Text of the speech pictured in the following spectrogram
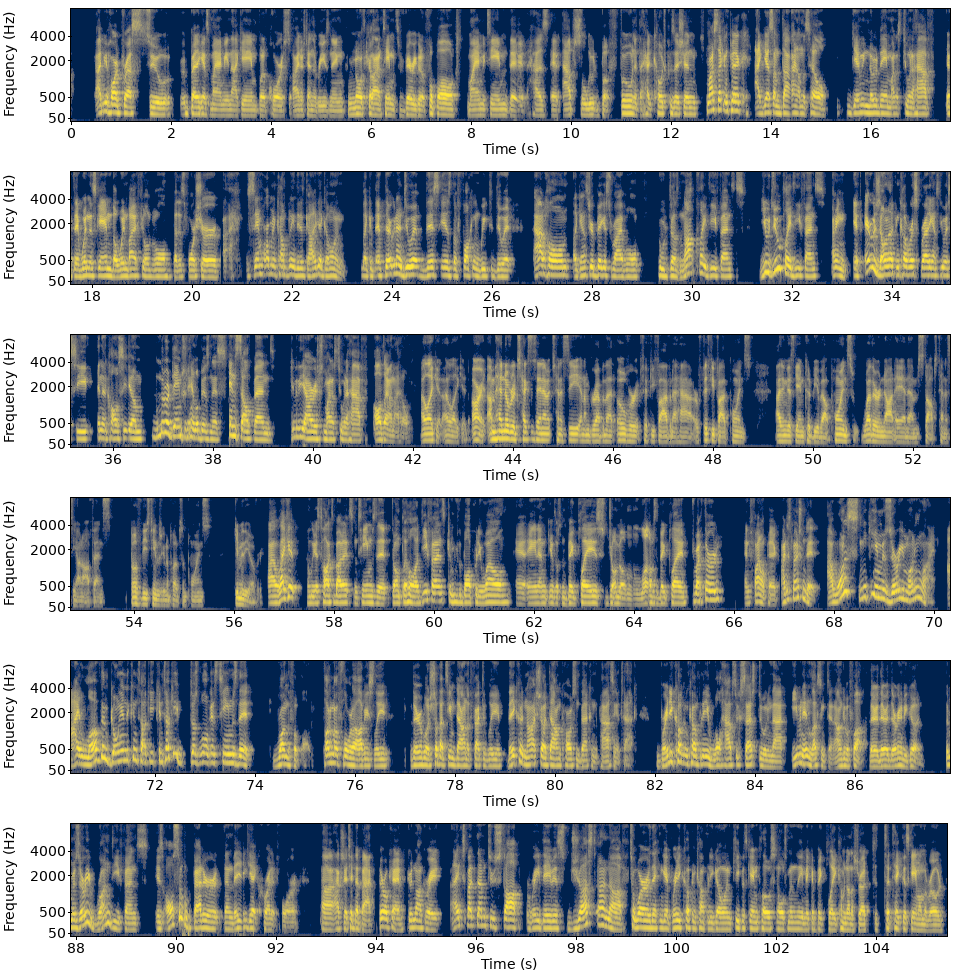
I'd be hard pressed to bet against Miami in that game, but of course, I understand the reasoning. North Carolina team that's very good at football, Miami team that has an absolute buffoon at the head coach position. For my second pick, I guess I'm dying on this hill. Give me Notre Dame minus two and a half. If they win this game, they'll win by a field goal. That is for sure. Uh, Sam Hartman company, they just got to get going. Like, if, if they're to do it, this is the fucking week to do it at home against your biggest rival who does not play defense. You do play defense. I mean, if Arizona can cover a spread against USC in the Coliseum, Notre Dame should handle business in South Bend. Give me the Irish minus two and a half. I'll die on that hill. I like it. I like it. All right. I'm heading over to Texas A&M at Tennessee, and I'm grabbing that over at 55 and a half or 55 points. I think this game could be about points, whether or not A&M stops Tennessee on offense. Both of these teams are going to put up some points. Give me the over. I like it, and we just talked about it. Some teams that don't play a whole lot of defense can move the ball pretty well. A and M gives us some big plays. Joe Milton loves the big play. For my third and final pick, I just mentioned it. I want a sneaky Missouri money line. I love them going into Kentucky. Kentucky does well against teams that run the football. Talking about Florida, obviously, they're able to shut that team down effectively. They could not shut down Carson Beck in the passing attack. Brady Cook and company will have success doing that, even in Lexington. I don't give a fuck. They're they're they're going to be good. The Missouri run defense is also better than they get credit for. Uh, actually, I take that back. They're okay, good, not great. I expect them to stop Ray Davis just enough to where they can get Brady Cook and company going, keep this game close, and ultimately make a big play coming down the stretch to, to take this game on the road.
